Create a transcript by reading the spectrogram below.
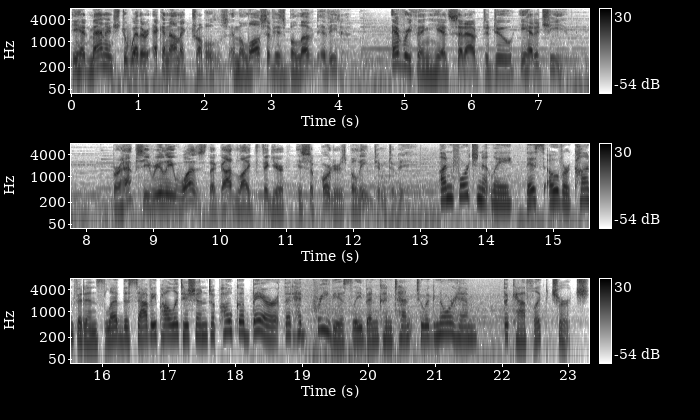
He had managed to weather economic troubles and the loss of his beloved Evita. Everything he had set out to do, he had achieved. Perhaps he really was the godlike figure his supporters believed him to be. Unfortunately, this overconfidence led the savvy politician to poke a bear that had previously been content to ignore him the Catholic Church.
